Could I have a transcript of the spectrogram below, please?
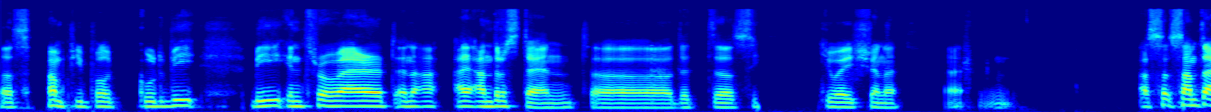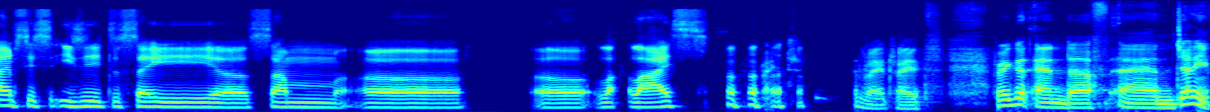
uh, some people could be be introvert, and I, I understand uh, that the situation. Uh, uh, sometimes it's easy to say uh, some uh, lies. Right. Right, right. Very good. And uh, and Jenny,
